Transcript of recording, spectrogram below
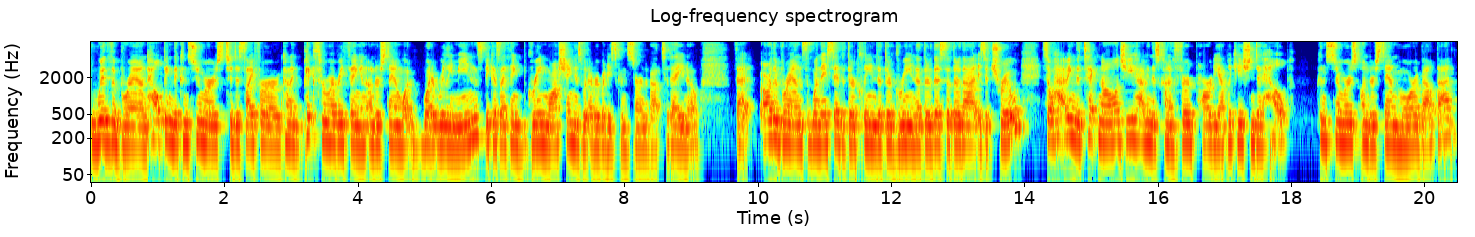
with the brand, helping the consumers to decipher, kind of pick through everything and understand what, what it really means. Because I think greenwashing is what everybody's concerned about today. You know, that are the brands when they say that they're clean, that they're green, that they're this, that they're that, is it true? So having the technology, having this kind of third party application to help consumers understand more about that.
